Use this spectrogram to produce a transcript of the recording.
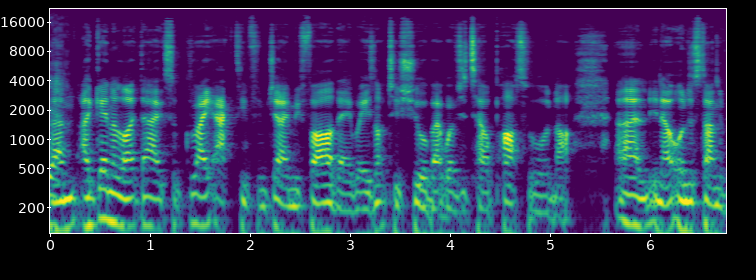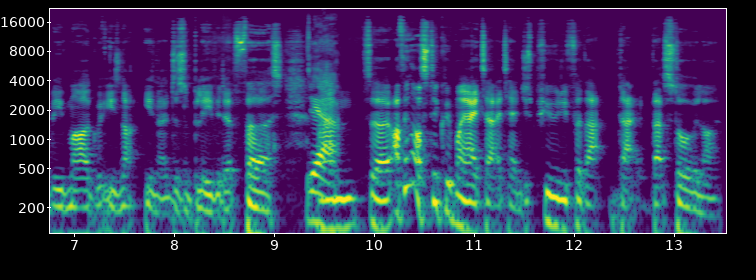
Yeah. um, again I like that some great acting from Jamie Farr there where he's not too sure about whether to tell Potter or not and you know understandably Margaret he's not you know doesn't believe it at first Yeah. um, so I think I'll stick with my 8 out of 10 just purely for that that that storyline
